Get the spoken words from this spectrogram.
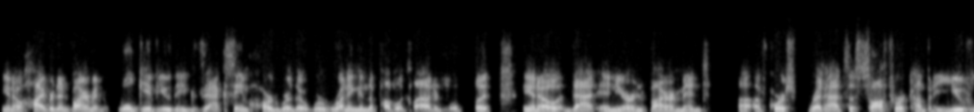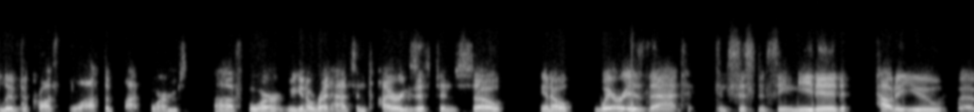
you know hybrid environment we'll give you the exact same hardware that we're running in the public cloud and we'll put you know that in your environment. Uh, of course red hat's a software company. You've lived across lots of platforms uh, for you know red hat's entire existence. So you know where is that consistency needed? How do you uh,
